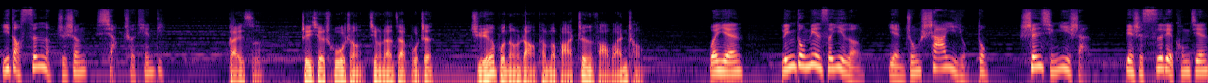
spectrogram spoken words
一道森冷之声响彻天地。该死，这些畜生竟然在布阵，绝不能让他们把阵法完成。闻言，林动面色一冷，眼中杀意涌动，身形一闪，便是撕裂空间，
